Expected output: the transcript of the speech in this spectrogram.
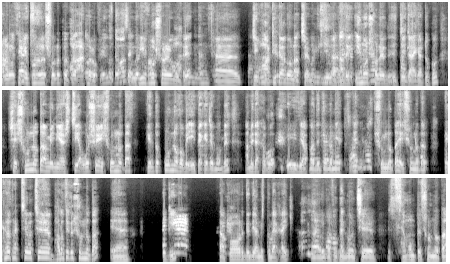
আরও থেকে পনেরো ষোলো সতেরো আঠারো বিশ বছরের মধ্যে যে পাঠিকাগণ আছে আহ, তাদের ইমোশনের যে জায়গাটুকু সেই শূন্যতা আমি নিয়ে আসছি। অবশ্যই এই শূন্যতা কিন্তু পূর্ণ হবে এই প্যাকেজের মধ্যে। আমি দেখাবো এই যে আপনাদের জন্য নিয়ে শূন্যতা এই শূন্যতা। এখানে থাকছে হচ্ছে ভালো থেকে শূন্যতা আহ, তারপর যদি আমি একটু দেখাই এই পাশে থাকবে হচ্ছে হেমন্তের শূন্যতা।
